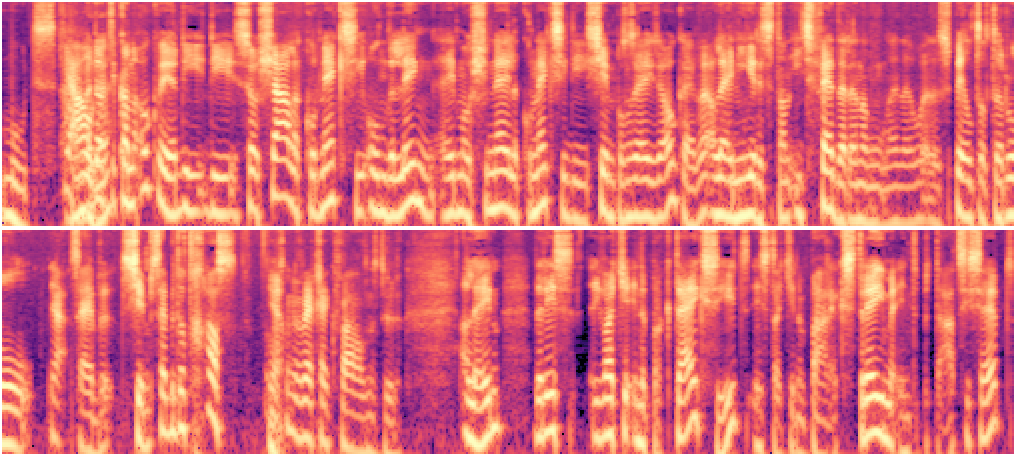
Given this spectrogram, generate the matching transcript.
moet Ja, houden. maar dat kan ook weer die, die sociale connectie onderling, emotionele connectie die chimpansees ook hebben. Alleen hier is het dan iets verder en dan, eh, dan speelt dat de rol. Ja, zij hebben, chimps hebben dat gras. Dat is Ja. een recht gek verhaal natuurlijk. Alleen, er is, wat je in de praktijk ziet, is dat je een paar extreme interpretaties hebt.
